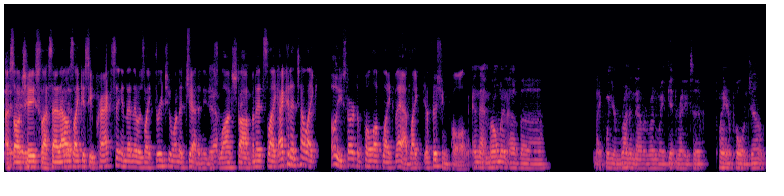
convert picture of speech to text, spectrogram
I saw Chase last night. I was like, is he practicing? And then it was like three, two, one to jet, and he just Yeah. launched off. And it's like I couldn't tell, like, oh, you start to pull up like that, like a fishing pole. and that moment of uh like when you're running down the runway getting ready to plant your pole and jump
